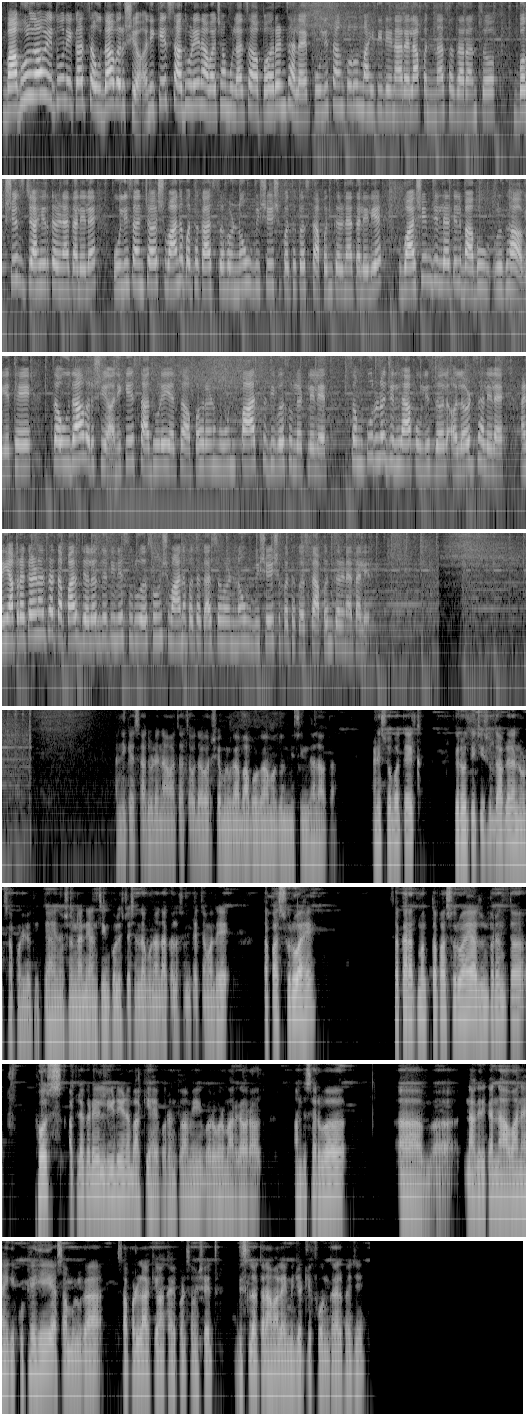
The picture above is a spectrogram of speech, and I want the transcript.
बाभुळगाव येथून एका चौदा वर्षीय अनिकेत साधुडे नावाच्या मुलाचं अपहरण झालंय. पोलिसांकडून माहिती देणाऱ्याला पन्नास हजारांचं बक्षीस जाहीर करण्यात आलेलं आहे. पोलिसांच्या श्वान पथकासह नऊ विशेष पथकं स्थापन करण्यात आलेली आहे वाशिम जिल्ह्यातील बाभुळगाव येथे चौदा वर्षीय अनिकेत साधुडे याचं अपहरण होऊन पाच दिवस उलटलेले आहेत. संपूर्ण जिल्हा पोलीस दल अलर्ट झालेला आहे आणि या प्रकरणाचा तपास जलद गतीने सुरू असून श्वान पथकासह नऊ विशेष पथकं स्थापन करण्यात आले आहेत. अनिकेत साधुडे नावाचा चौदा वर्षीय मुलगा बाबुळगावमधून मिसिंग झाला होता. आणि सोबत एक फिरोतीची सुद्धा आपल्याला नोट सापडली होती. त्या अनुषंगाने अनसिंग पोलीस स्टेशनला गुन्हा दाखल असून त्याच्यामध्ये तपास सुरू आहे. सकारात्मक तपास सुरू आहे. अजूनपर्यंत ठोस आपल्याकडे लीड येणं बाकी आहे. परंतु आम्ही बरोबर मार्गावर आहोत. आमचं सर्व नागरिकांना आव्हान आहे की कुठेही असा मुलगा सापडला किंवा काही पण संशयित दिसलं तर आम्हाला इमिजिएटली फोन करायला पाहिजे.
